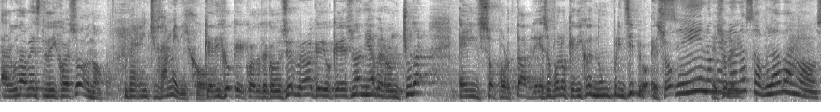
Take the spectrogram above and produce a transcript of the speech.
¿Alguna vez te dijo eso o no? Berrinchuda me dijo. Que dijo que cuando te conoció, primero que dijo que es una niña berronchuda e insoportable. Eso fue lo que dijo en un principio. Eso. Sí, no, eso no nos hablábamos.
